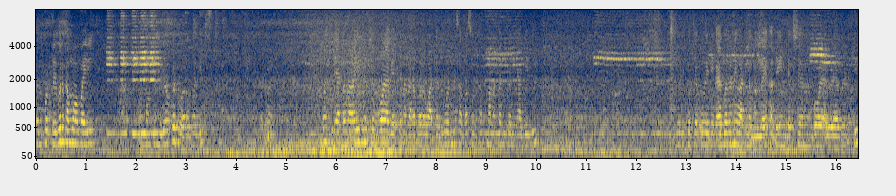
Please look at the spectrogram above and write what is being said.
बंद पडतोय बरं का मोबाईल. मग व्हिडिओ कट होतो मध्येच तर बसले आता जरा इंजेक्शन गोळ्या घ्यायच्या ना जरा बरं वाटेल. दोन दिवसापासून खूप मला कणकणी आलेली. मेडिकलच्या गोळीने काय बरं नाही वाटलं म्हणलं एखादं इंजेक्शन गोळ्या वेळ्या भेटतील.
